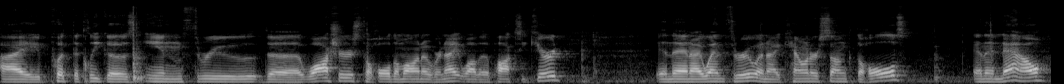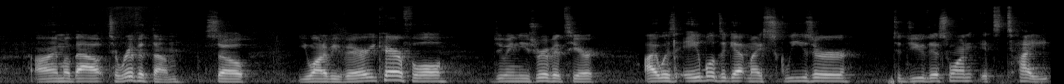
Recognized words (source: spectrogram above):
I put the Clecos in through the washers to hold them on overnight while the epoxy cured. And then I went through and I countersunk the holes. And then now I'm about to rivet them. So you want to be very careful doing these rivets here. I was able to get my squeezer to do this one. It's tight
